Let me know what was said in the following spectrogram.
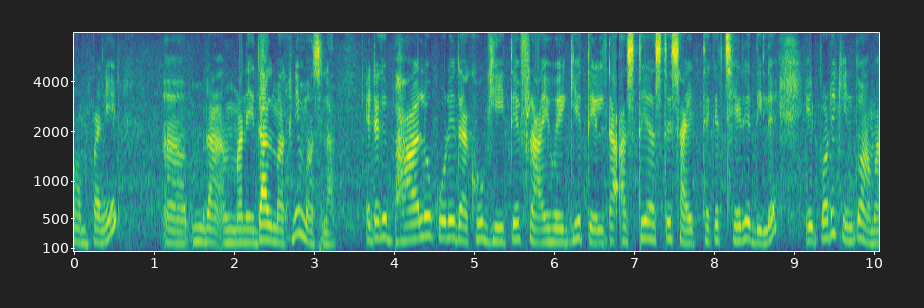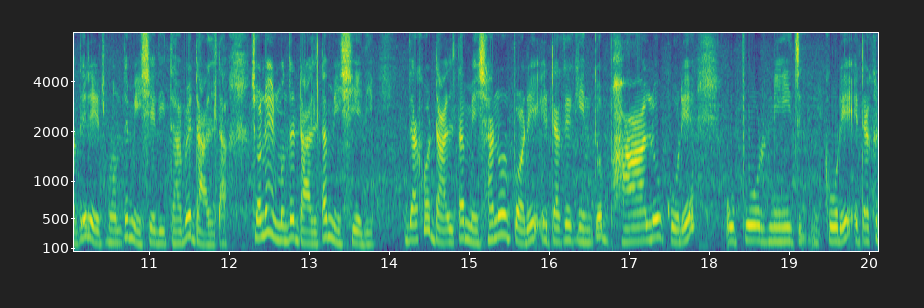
কোম্পানির মানে ডাল মাখনি মশলা। এটাকে ভালো করে দেখো, ঘিতে ফ্রাই হয়ে গিয়ে তেলটা আস্তে আস্তে সাইড থেকে ছেড়ে দিলে এরপরে কিন্তু আমাদের এর মধ্যে মিশিয়ে দিতে হবে ডালটা। চলো এর মধ্যে ডালটা মিশিয়ে দিই। দেখো, ডালটা মেশানোর পরে এটাকে কিন্তু ভালো করে উপর নিচ করে এটাকে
